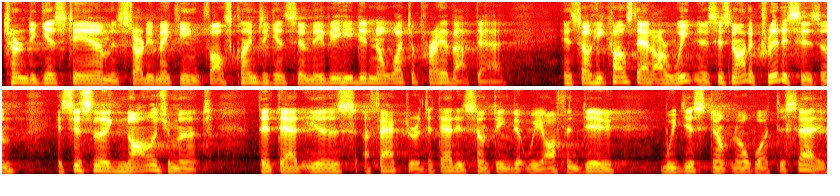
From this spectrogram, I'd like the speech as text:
turned against him and started making false claims against him, maybe he didn't know what to pray about that. And so he calls that our weakness. It's not a criticism, it's just an acknowledgement that that is a factor, that that is something that we often do. We just don't know what to say.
